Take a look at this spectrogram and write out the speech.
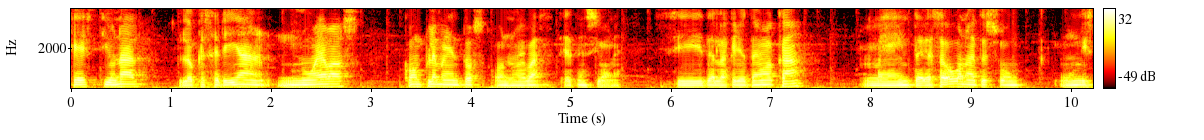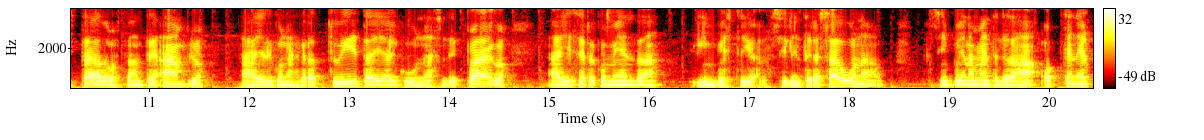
gestionar lo que serían nuevos complementos o nuevas extensiones. Si de las que yo tengo acá me interesa una, este es un, listado bastante amplio. Hay algunas gratuitas, hay algunas de pago. Ahí se recomienda investigar. Si le interesa una, simplemente le da a obtener.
